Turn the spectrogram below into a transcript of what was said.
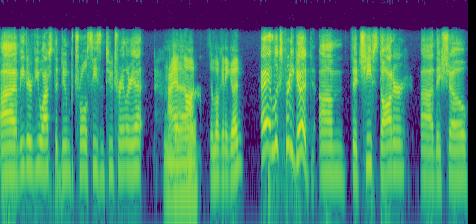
Uh, have either of you watched the Doom Patrol season two trailer yet? I have not. Does it look any good? It looks pretty good. Um, the chief's daughter, uh, they show.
